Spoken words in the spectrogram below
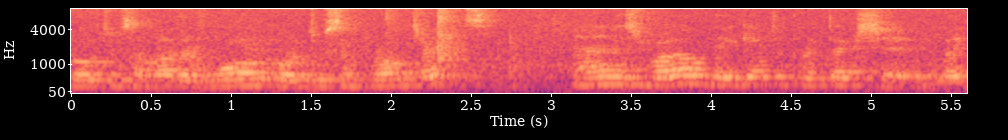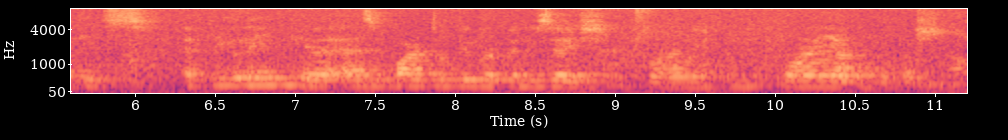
go to some other work or do some projects. And as well, they get a protection, like it's a feeling uh, as a part of the organization for, an, for a young professional.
